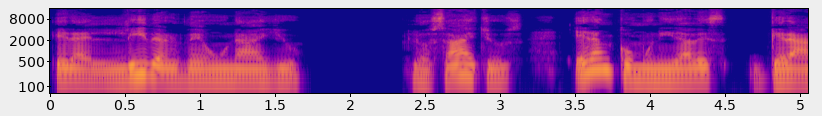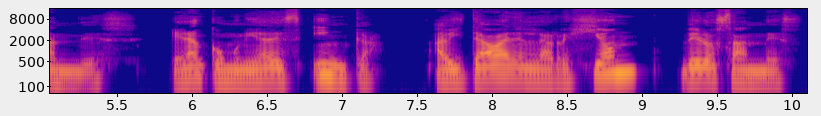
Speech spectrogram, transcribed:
era el líder de un ayu. Los ayus eran comunidades grandes, eran comunidades inca, habitaban en la región de los Andes.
